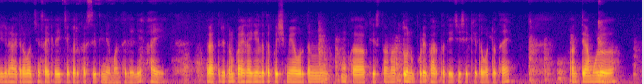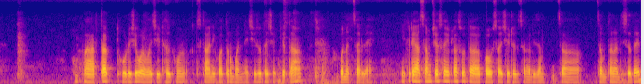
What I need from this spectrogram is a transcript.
इकडे हैदराबादच्या साईडला एक चक्राकार स्थिती निर्माण झालेली आहे. रात्रीतून पाहायला गेलं तर पश्चिमी आवर्तन पाकिस्तानातून पुढे भारतात यायची शक्यता वाटत आहे. आणि त्यामुळं भारतात थोडेसे वळवाचे ढग होऊन स्थानिक वातावरण बनण्याची सुद्धा शक्यता बनत चालली आहे. इकडे आसामच्या साईडला सुद्धा पावसाचे ढग चांगले जम जा जमताना दिसत आहेत.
